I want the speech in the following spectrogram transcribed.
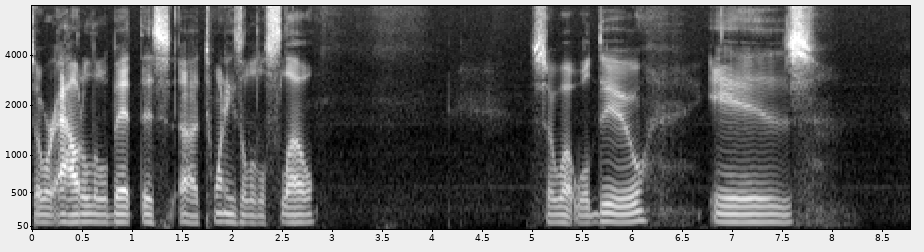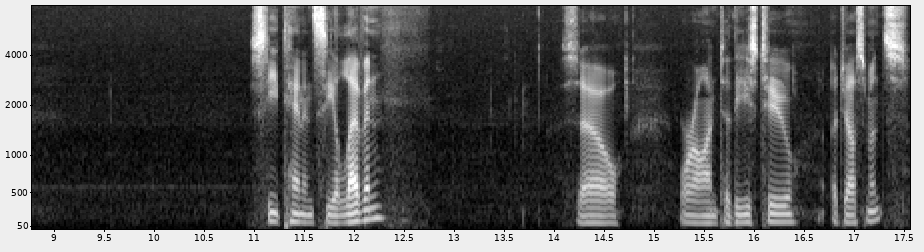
So we're out a little bit. This uh, 20 is a little slow. So what we'll do is C10 and C11. So we're on to these two adjustments.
